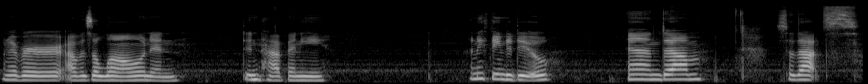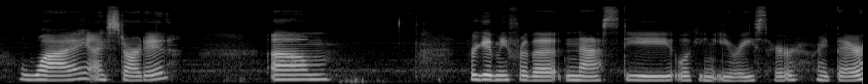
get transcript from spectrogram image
whenever I was alone and didn't have any anything to do. And um, so that's why I started. Um, forgive me for the nasty looking eraser right there.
